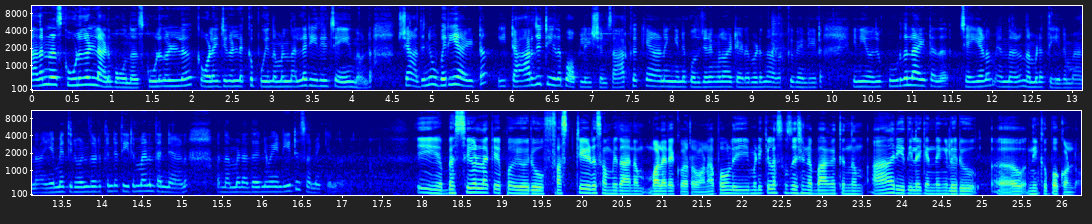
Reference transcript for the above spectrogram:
സാധാരണ സ്കൂളുകളിലാണ് പോകുന്നത്. സ്കൂളുകളിൽ കോളേജുകളിലൊക്കെ പോയി നമ്മൾ നല്ല രീതിയിൽ ചെയ്യുന്നുണ്ട്. പക്ഷേ അതിനുപരിയായിട്ട് ഈ ടാർജറ്റ് ചെയ്ത പോപ്പുലേഷൻസ് ആർക്കൊക്കെയാണ് ഇങ്ങനെ പൊതുജനങ്ങളുമായിട്ട് ഇടപെടുന്ന അവർക്ക് വേണ്ടിയിട്ട് ഇനി ഒരു കൂടുതലായിട്ട് അത് ചെയ്യണം എന്നാണ് നമ്മുടെ തീരുമാനം. ഐ എം എ തിരുവനന്തപുരത്തിന്റെ തീരുമാനം തന്നെയാണ്. അപ്പം നമ്മൾ അതിന് വേണ്ടിയിട്ട് ശ്രമിക്കുന്നുണ്ട്. ഈ ബസ്സുകളിലൊക്കെ ഇപ്പോൾ ഒരു ഫസ്റ്റ് എയ്ഡ് സംവിധാനം വളരെ കുറവാണ്. അപ്പോൾ ഈ മെഡിക്കൽ അസോസിയേഷന്റെ ഭാഗത്തു നിന്നും ആ രീതിയിലേക്ക് എന്തെങ്കിലും ഒരു നീക്കുപോക്കുണ്ടോ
